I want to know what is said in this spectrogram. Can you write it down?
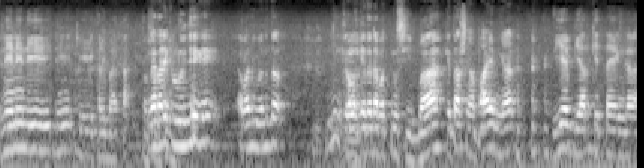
ini ini di di di Kalibata. top Enggak tadi keluarnya kayak apa gimana tuh? Ini kalau kita dapat musibah, kita harus ngapain kan? Iya biar kita yang nggak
